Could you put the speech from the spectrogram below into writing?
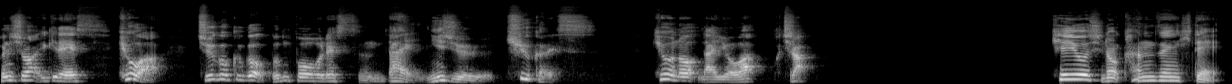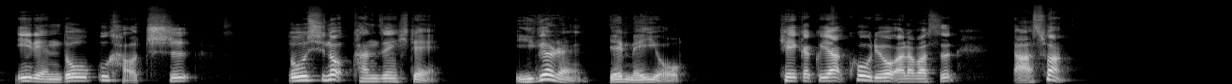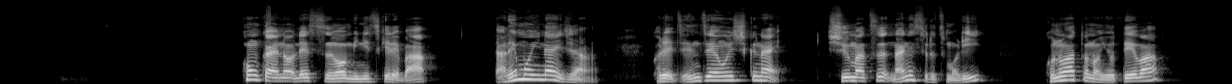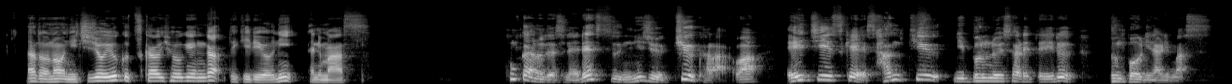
こんにちは、ゆきです。今日は中国語文法レッスン第29課です。今日の内容はこちら。形容詞の完全否定、一点都不好吃。動詞の完全否定、一个人也没有。計画や考慮を表す打算。今回のレッスンを身につければ、誰もいないじゃん。これ全然美味しくない。週末何するつもり？この後の予定は？などの日常よく使う表現ができるようになります。今回のですね、レッスン29からは HSK3 級に分類されている文法になります。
